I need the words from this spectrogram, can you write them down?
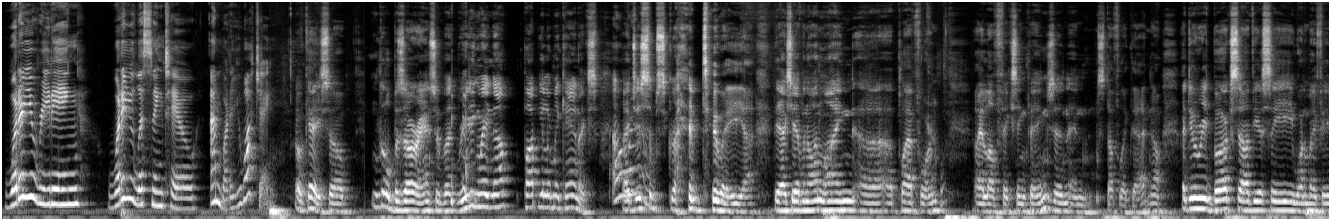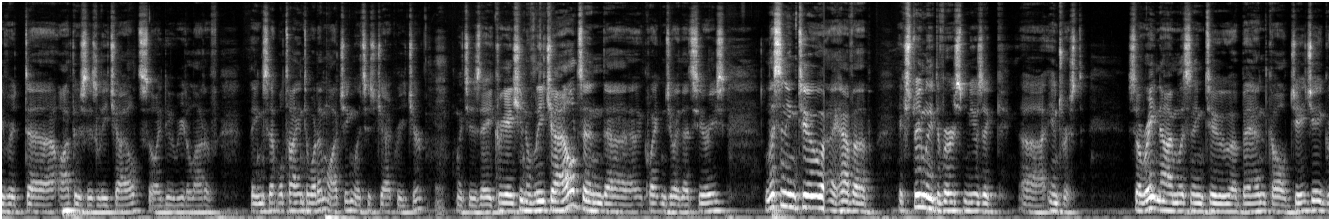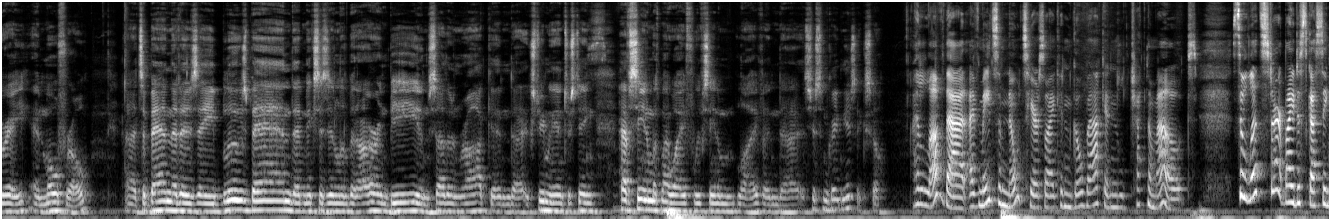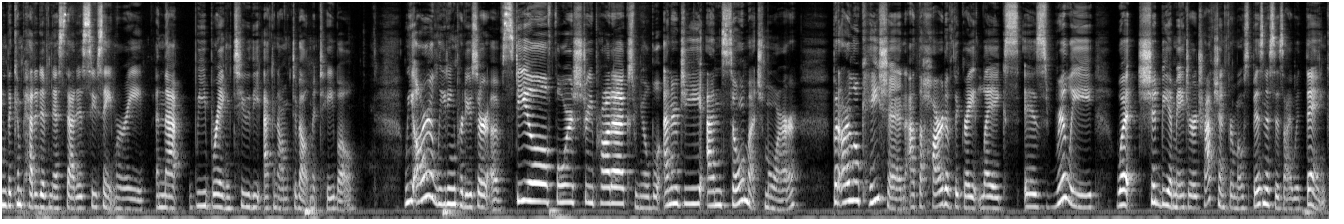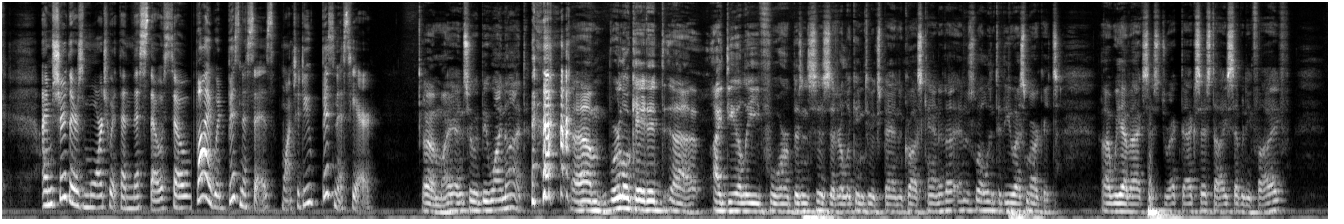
What are you reading? What are you listening to? And what are you watching? Okay, so a little bizarre answer, but reading right now, Popular Mechanics. Oh, I just wow. subscribed to a. Uh, they actually have an online uh, platform. I love fixing things and, and stuff like that. Now, I do read books. Obviously, one of my favorite uh, authors is Lee Childs, so I do read a lot of things that will tie into what I'm watching, which is Jack Reacher, which is a creation of Lee Childs, and uh, I quite enjoy that series. Listening to, I have a extremely diverse music uh, interest. So right now I'm listening to a band called JJ Grey and Mofro. Uh, it's a band that is a blues band that mixes in a little bit of R&B and southern rock and uh, extremely interesting. Have seen them with my wife. We've seen them live and uh, it's just some great music. So I love that. I've made some notes here so I can go back and check them out. So let's start by discussing the competitiveness that is Sault Ste. Marie and that we bring to the economic development table. We are a leading producer of steel, forestry products, renewable energy, and so much more. But our location at the heart of the Great Lakes is really what should be a major attraction for most businesses, I would think. I'm sure there's more to it than this, though. So, why would businesses want to do business here? uh, my answer would be why not? um, we're located uh, ideally for businesses that are looking to expand across Canada and as well into the U.S. markets. Uh, we have access, direct access to I 75,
